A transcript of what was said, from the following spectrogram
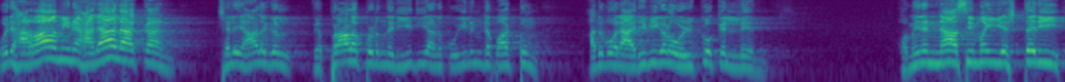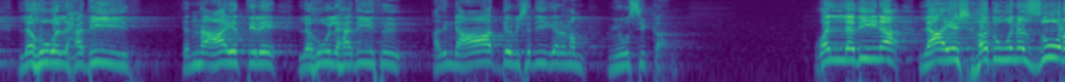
ഒരു ഹറാമിനെ ഹലാലാക്കാൻ ചില ആളുകൾ വെപ്രാളപ്പെടുന്ന രീതിയാണ് കുയിലിന്റെ പാട്ടും അതുപോലെ അരുവികളെ ഒഴുക്കൊക്കെ അല്ലേ എന്ന ആയത്തിലെ ലഹുൽ ഹദീസ് അതിന്റെ ആദ്യ വിശദീകരണം മ്യൂസിക്കാണ്. വല്ലദീന സൂറ.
